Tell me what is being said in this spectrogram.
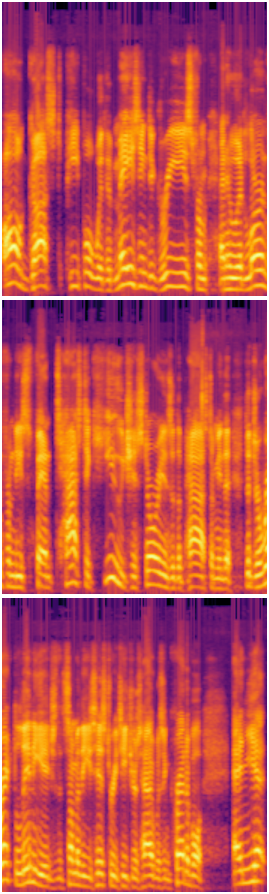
august people with amazing degrees from and who had learned from these fantastic huge historians of the past. I mean the, the direct lineage that some of these history teachers had was incredible. And yet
